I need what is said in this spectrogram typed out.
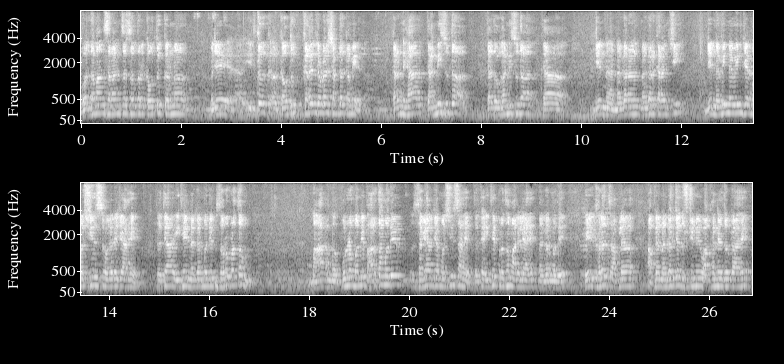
वर्धमान सरांचं सर कौतुक करणं म्हणजे इतकं क- कौतुक करेल तेवढा शब्द कमी आहेत. कारण ह्या त्यांनी सुद्धा त्या दोघांनी सुद्धा त्या जे न- नगर नगरकरांची जे नवीन नवीन जे मशीन्स वगैरे जे आहेत तर त्या इथे नगरमध्ये सर्वप्रथम महा पूर्ण म्हणजे भारतामध्ये सगळ्या ज्या मशीन्स आहेत तर त्या इथे प्रथम आलेल्या आहेत नगरमध्ये. हे खरंच आपल्या आपल्या नगरच्या दृष्टीने वाखाणण्याजोगं आहे.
